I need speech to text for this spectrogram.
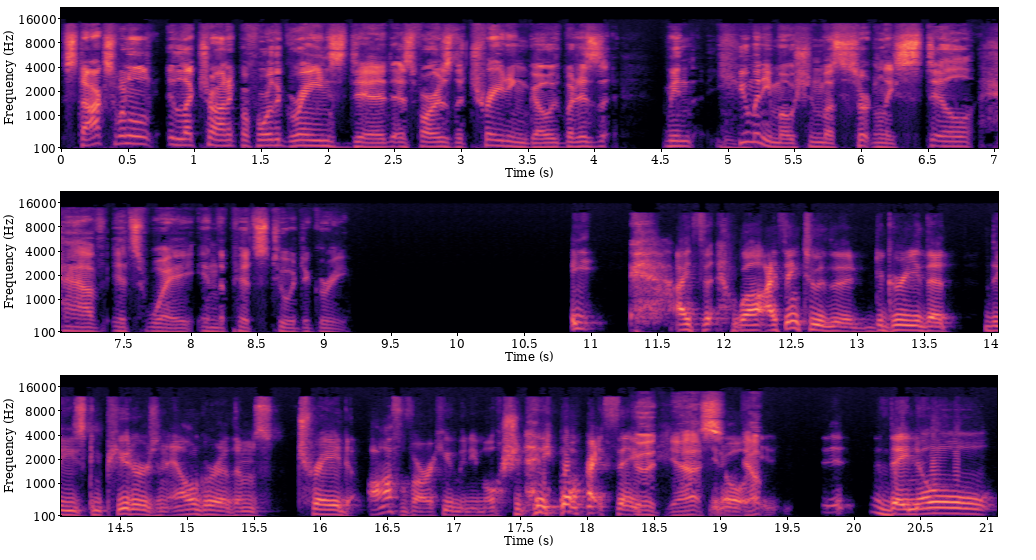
Stocks went electronic before the grains did, as far as the trading goes. But is I mean, human emotion must certainly still have its way in the pits to a degree. I th- well, I think to the degree that these computers and algorithms trade off of our human emotion anymore. I think. Good. Yes. You know, yep. it, they know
